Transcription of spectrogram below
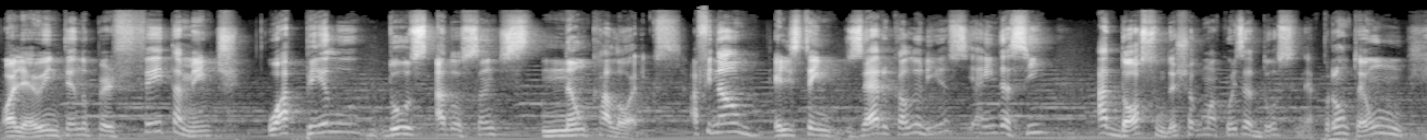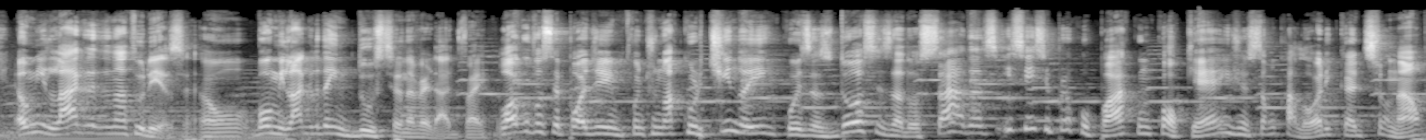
Olha, eu entendo perfeitamente o apelo dos adoçantes não calóricos. Afinal, eles têm zero calorias e ainda assim adoçam, deixam alguma coisa doce, né? Pronto, é um, é um milagre da natureza. É um bom milagre da indústria, na verdade, vai. Logo você pode continuar curtindo aí coisas doces, adoçadas e sem se preocupar com qualquer injeção calórica adicional.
